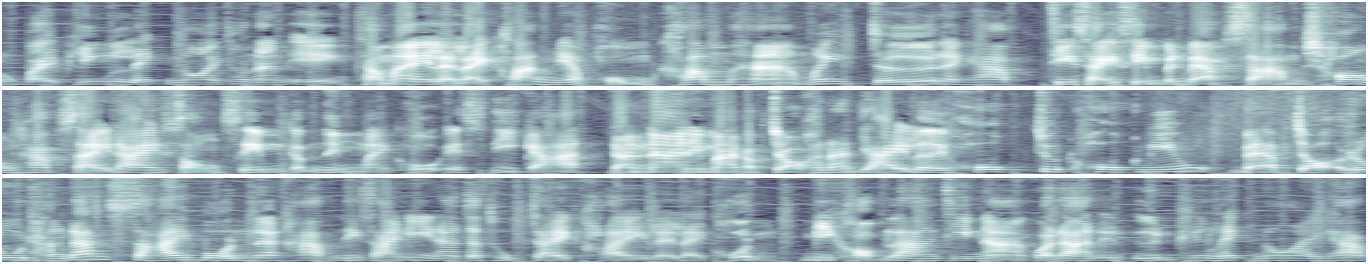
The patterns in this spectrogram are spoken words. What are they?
ลงไปเพียงเล็กน้อยเท่านั้นเองทำให้หลาย ๆ ครั้งเนี่ยผมคลำหาไม่เจอนะครับ ที่ใส่ซิมเป็นแบบ 3 ช่องครับ ใส่ได้ 2 ซิมกับ 1 micro SD card ด้านหน้านี่มากับจอขนาดใหญ่เลย 6.6 นิ้ว แบบเจาะรูทางด้านซ้ายบนนะครับ ดีไซน์นี้น่าจะถูกใจใครหลาย ๆ คน มีขอบล่างที่หนากว่าด้านอื่น ๆ เพียงเล็กน้อยครับ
